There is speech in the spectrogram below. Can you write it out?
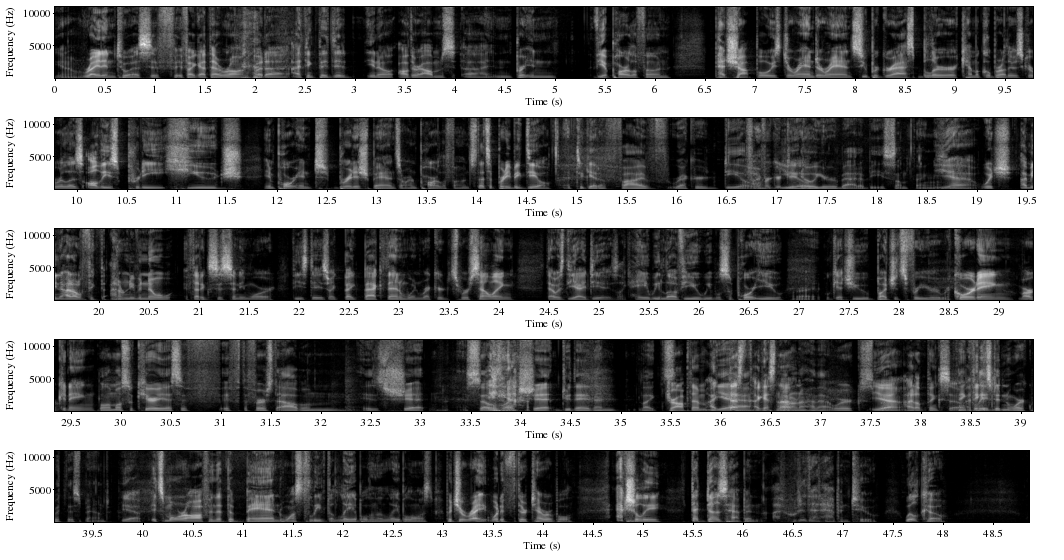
you know, right into us if, if I got that wrong, but uh, I think they did, you know, all their albums uh, in Britain via Parlophone. Pet Shop Boys, Duran Duran, Supergrass, Blur, Chemical Brothers, Gorillaz, all these pretty huge, important British bands are on Parlophone. So that's a pretty big deal. To get a five record deal, Five record you deal. know you're about to be something. Yeah, which I mean, I don't think I don't even know if that exists anymore these days. Like back back then, when records were selling, that was the idea. It's like, hey, we love you, we will support you, Right. We'll get you budgets for your recording, marketing. Well, I'm also curious if if the first album is shit, sells Yeah. like shit, do they then like Drop them? I- yeah, I guess not. I don't know how that works. yeah, I don't think so. I think it didn't work with this band. Yeah, it's more often that the band wants to leave the label and the label wants. But you're right. What if they're terrible? Actually, that does happen. Who did that happen to? Wilco.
